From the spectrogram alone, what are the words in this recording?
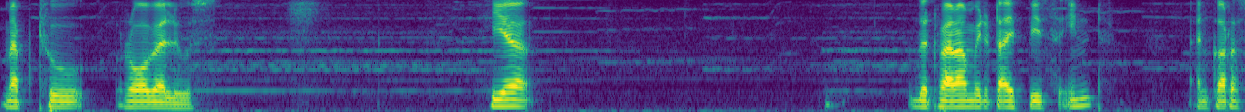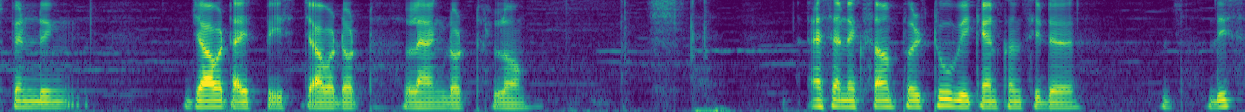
mapped to row values. Here the parameter type is int and corresponding java type is java.lang.long. As an example too we can consider this.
